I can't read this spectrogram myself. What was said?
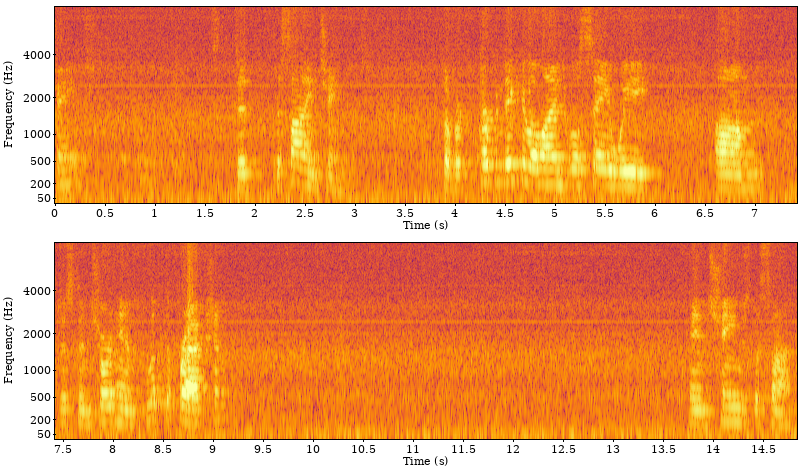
changed? The, the sign changes. So for perpendicular lines, we'll say we, um, just in shorthand, flip the fraction and change the sign.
